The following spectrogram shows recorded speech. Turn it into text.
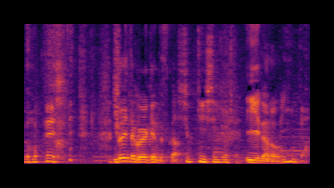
どう？え？どういったご用件ですか？出勤してきました。いいだろう。いいんだ。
